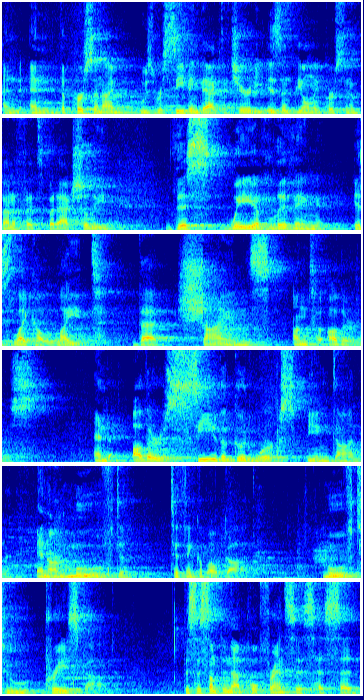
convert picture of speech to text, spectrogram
And and the person I'm who's receiving the act of charity isn't the only person who benefits, but actually this way of living is like a light that shines unto others and others see the good works being done and are moved to think about God, moved to praise God this is something that Pope Francis has said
